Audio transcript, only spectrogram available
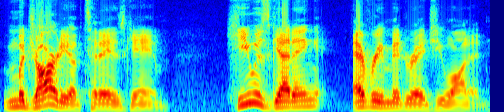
majority of today's game, he was getting every mid range he wanted.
